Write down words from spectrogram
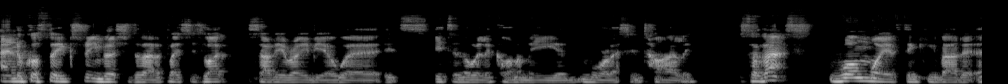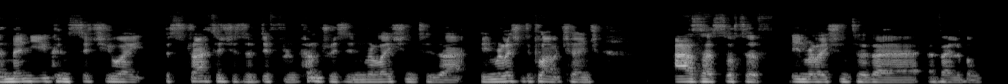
And of course, the extreme versions of that are places like Saudi Arabia, where it's it's an oil economy more or less entirely. So that's one way of thinking about it, and then you can situate the strategies of different countries in relation to that, in relation to climate change, as a sort of in relation to their available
